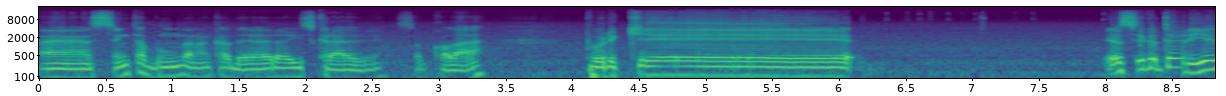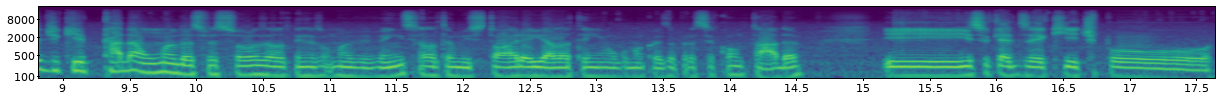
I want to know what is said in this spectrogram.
é, senta a bunda na cadeira e escreve, sabe qual é? Porque eu sigo a teoria de que cada uma das pessoas ela tem uma vivência, ela tem uma história e ela tem alguma coisa para ser contada. E isso quer dizer que, tipo,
